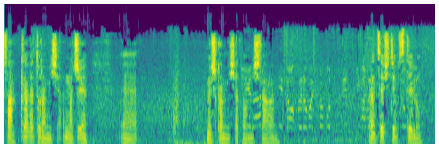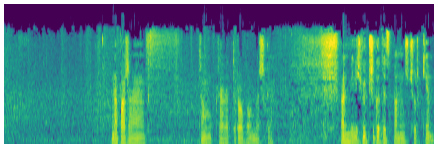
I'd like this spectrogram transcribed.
Fuck, klawiatura mi się, znaczy... E, myszka mi siadła, myślałem. Ale coś w tym stylu. Naparzałem tą klawiaturową myszkę. Ale mieliśmy przygodę z panem Szczurkiem.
